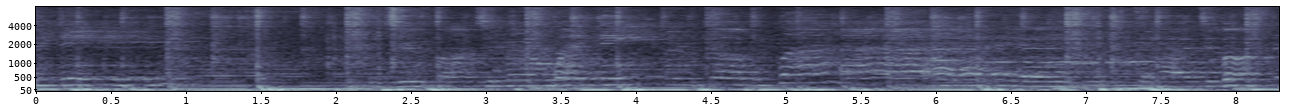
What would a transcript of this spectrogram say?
Too far to know when by to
